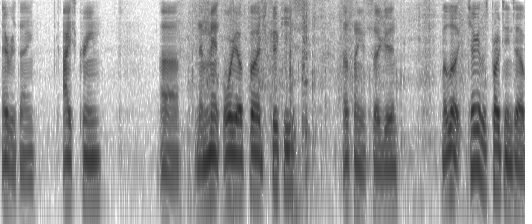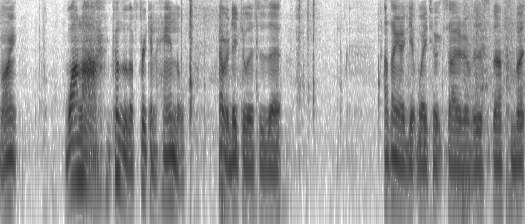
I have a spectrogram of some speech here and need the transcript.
Everything. Ice cream uh, the mint Oreo fudge cookies. That things are so good. But look, check out this protein tub, alright? Voila! It comes with a freaking handle. How ridiculous is that? I think I get way too excited over this stuff, but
